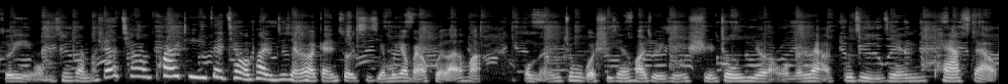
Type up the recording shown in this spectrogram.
所以我们现在马上要前往 party，在前往 party 之前的话，赶紧做一期节目，要不然回来的话， 我们中国时间的话就已经是周一了，我们俩估计已经 passed out，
